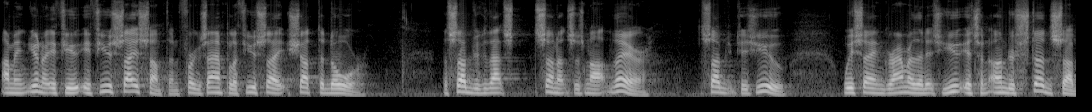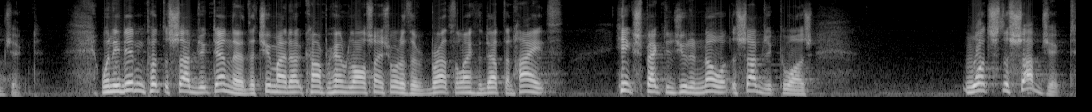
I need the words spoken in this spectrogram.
I mean, you know, if you, if you say something, for example, if you say, shut the door, the subject of that sentence is not there. The subject is you. We say in grammar that it's you, it's an understood subject. When he didn't put the subject in there, that you might comprehend with all saints what is the breadth, the length, the depth, and height, he expected you to know what the subject was. What's the subject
